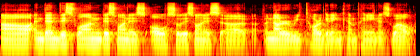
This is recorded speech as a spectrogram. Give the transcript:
Uh, and then this one, this one is also this one is uh, another retargeting campaign as well.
